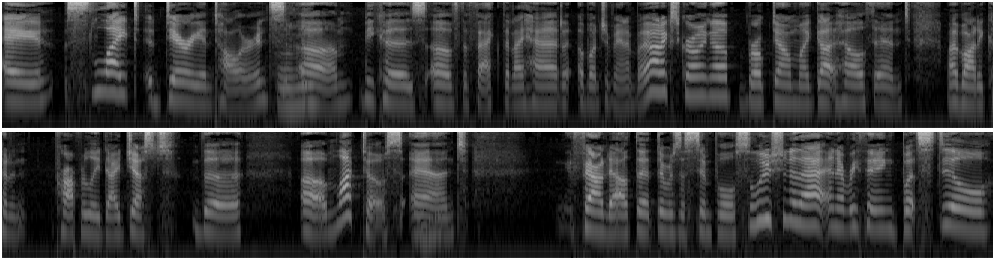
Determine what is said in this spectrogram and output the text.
a slight dairy intolerance Mhm. um, because of the fact that I had a bunch of antibiotics growing up, broke down my gut health, and my body couldn't properly digest the um, lactose, and found out that there was a simple solution to that and everything, but still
